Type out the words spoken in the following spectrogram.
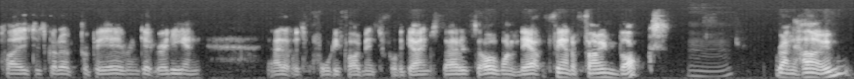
Players just got to prepare and get ready. And you know, that was 45 minutes before the game started. So I wanted out, found a phone box, Mm. Rung home,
